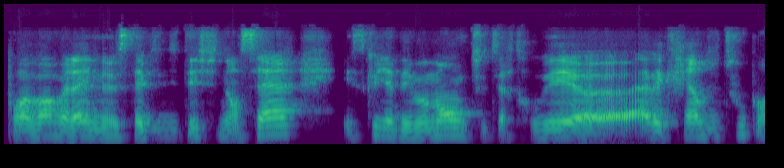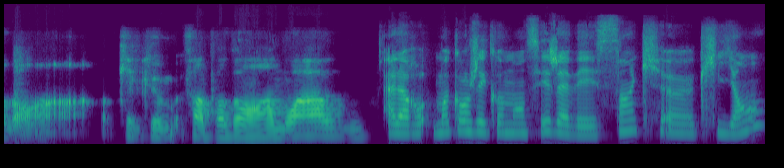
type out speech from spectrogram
pour avoir voilà, une stabilité financière? Est-ce qu'il y a des moments où tu t'es retrouvé euh, avec rien du tout pendant un, quelques, enfin, pendant un mois. Alors, moi, quand j'ai commencé, j'avais cinq clients,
